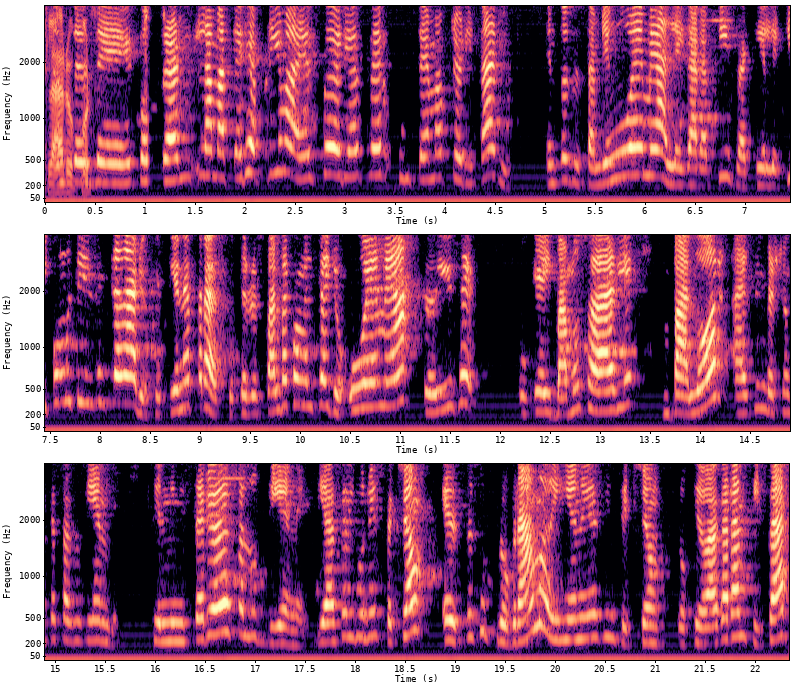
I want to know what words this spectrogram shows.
Claro, Antes de comprar la materia prima, esto debería ser un tema prioritario. Entonces, también UMA le garantiza que el equipo multidisciplinario que tiene atrás, que te respalda con el sello UMA, te dice, ok, vamos a darle valor a esa inversión que estás haciendo si el Ministerio de Salud viene y hace alguna inspección, este es su programa de higiene y desinfección, lo que va a garantizar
